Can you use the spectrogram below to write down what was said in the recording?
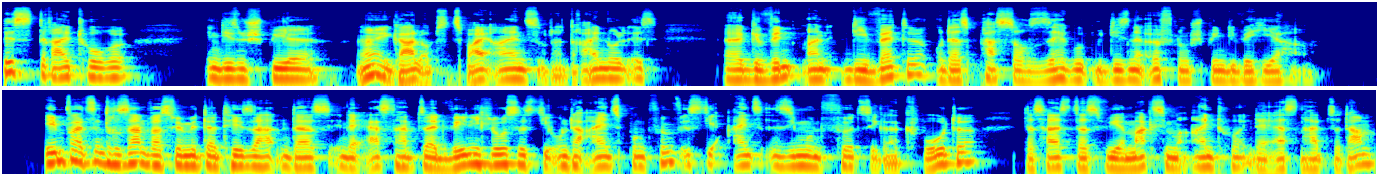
bis drei Tore in diesem Spiel, ne, egal ob es 2-1 oder 3-0 ist, äh, gewinnt man die Wette und das passt auch sehr gut mit diesen Eröffnungsspielen, die wir hier haben. Ebenfalls interessant, was wir mit der These hatten, dass in der ersten Halbzeit wenig los ist. Die unter 1.5 ist die 1,47er Quote. Das heißt, dass wir maximal ein Tor in der ersten Halbzeit haben.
